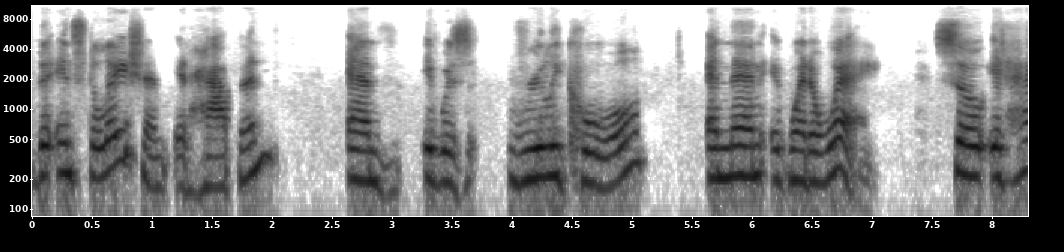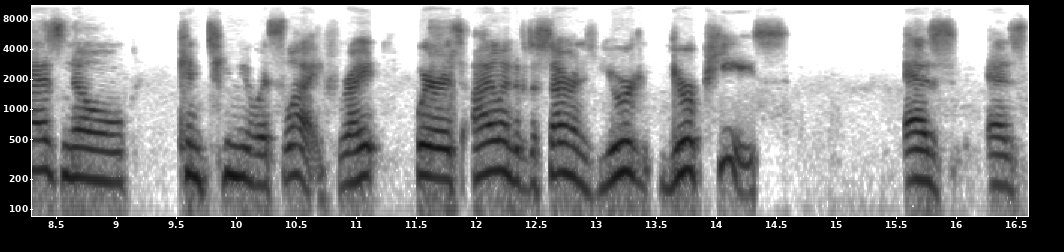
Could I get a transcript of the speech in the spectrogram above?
the installation it happened and it was really cool and then it went away. So it has no continuous life, right? whereas island of the sirens your your piece as as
